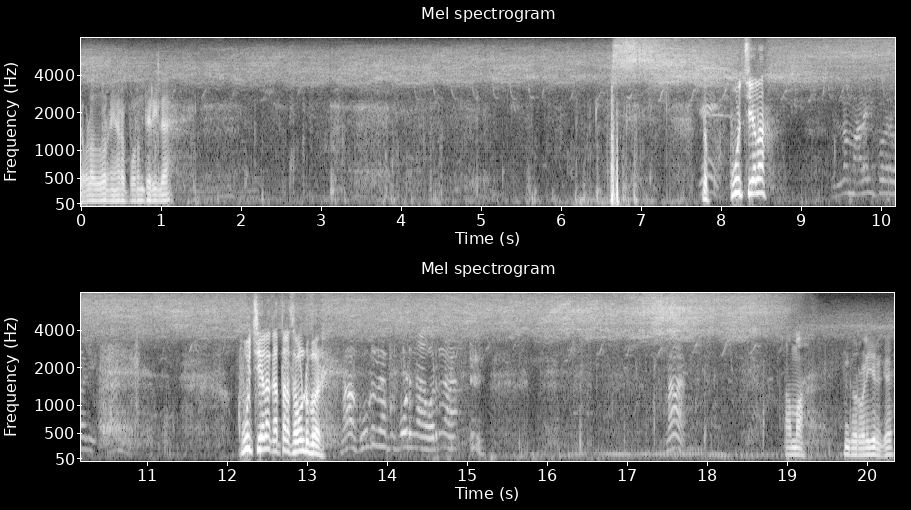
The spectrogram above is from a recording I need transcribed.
எவ்வளோ தூரம் நேரம் போகிறோன்னு தெரியல. இந்த பூச்சியெல்லாம் பூச்சியெல்லாம் கத்துற சவுண்டு பாரு. ஆமாம் இங்கே ஒரு வழி இருக்குது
